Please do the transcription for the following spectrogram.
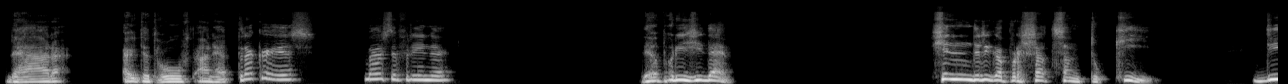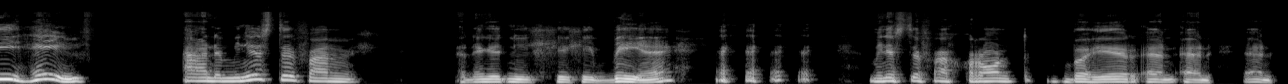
de haren uit het hoofd aan het trekken is, beste vrienden. De president, Chandrika Prasad Santokhi, die heeft aan de minister van, dat denk ik niet, GGB, hè? minister van Grondbeheer en, en, en,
